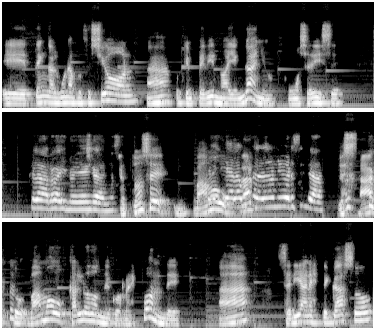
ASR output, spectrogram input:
eh, tenga alguna profesión, ¿ah? porque en pedir no hay engaño, como se dice. Claro, ahí no hay engaños. Entonces, vamos a buscar... de la universidad. Exacto, vamos a buscarlo donde corresponde. ¿ah? Sería en este caso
